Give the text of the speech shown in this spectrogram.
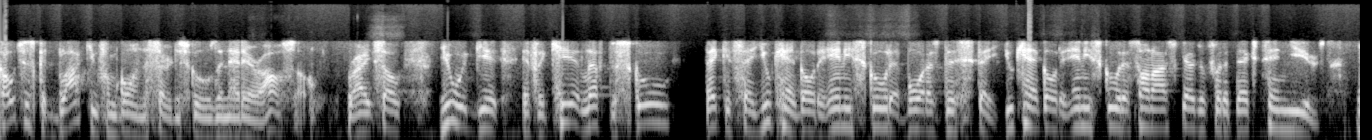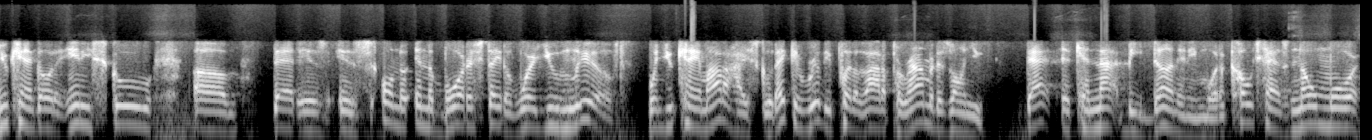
coaches could block you from going to certain schools in that era also, right? So you would get if a kid left the school they could say you can't go to any school that borders this state. You can't go to any school that's on our schedule for the next ten years. You can't go to any school um, that is is on the in the border state of where you lived when you came out of high school. They could really put a lot of parameters on you. That it cannot be done anymore. The coach has no more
